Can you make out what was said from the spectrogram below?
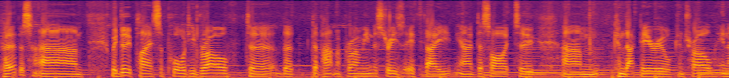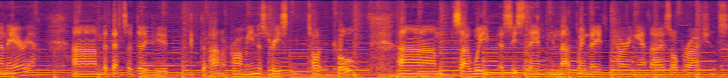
purpose. Um, we do play a supportive role to the Department of Primary Industries if they you know, decide to um, conduct aerial control in an area, um, but that's a DP, Department of Primary Industries type call. Um, so we assist them in that when they're carrying out those operations.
